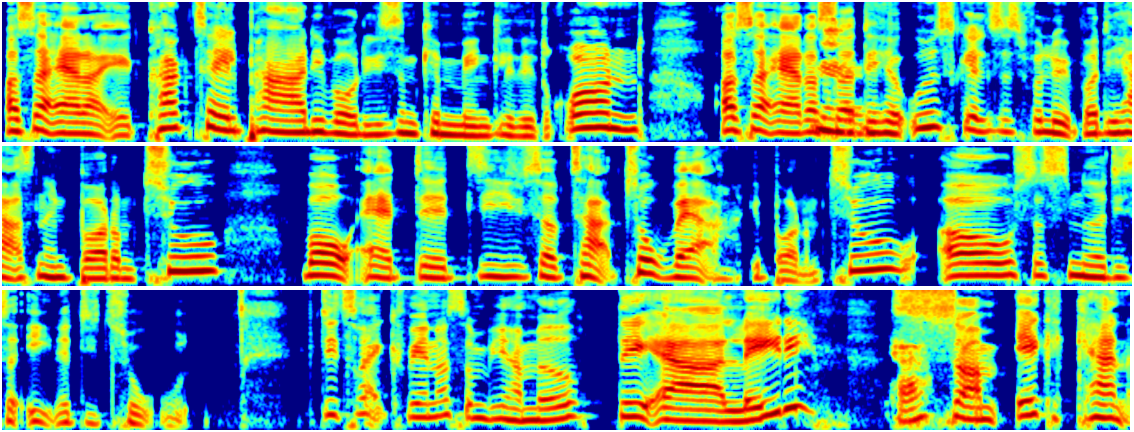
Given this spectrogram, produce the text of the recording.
og så er der et cocktailparty, hvor de ligesom kan minkle lidt rundt, og så er der mm. så det her udskillelsesforløb, hvor de har sådan en bottom two, hvor at øh, de så tager to hver i bottom two, og så smider de så en af de to ud. De tre kvinder, som vi har med, det er Lady, ja. som ikke kan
